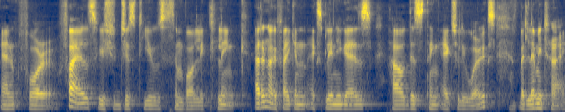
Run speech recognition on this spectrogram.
and for files you should just use symbolic link i don't know if i can explain you guys how this thing actually works but let me try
